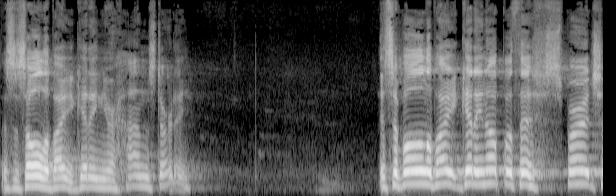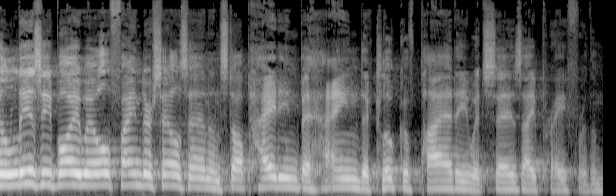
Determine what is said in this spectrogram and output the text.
This is all about getting your hands dirty. It's all about getting up with the spiritual lazy boy we all find ourselves in and stop hiding behind the cloak of piety which says, I pray for them.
